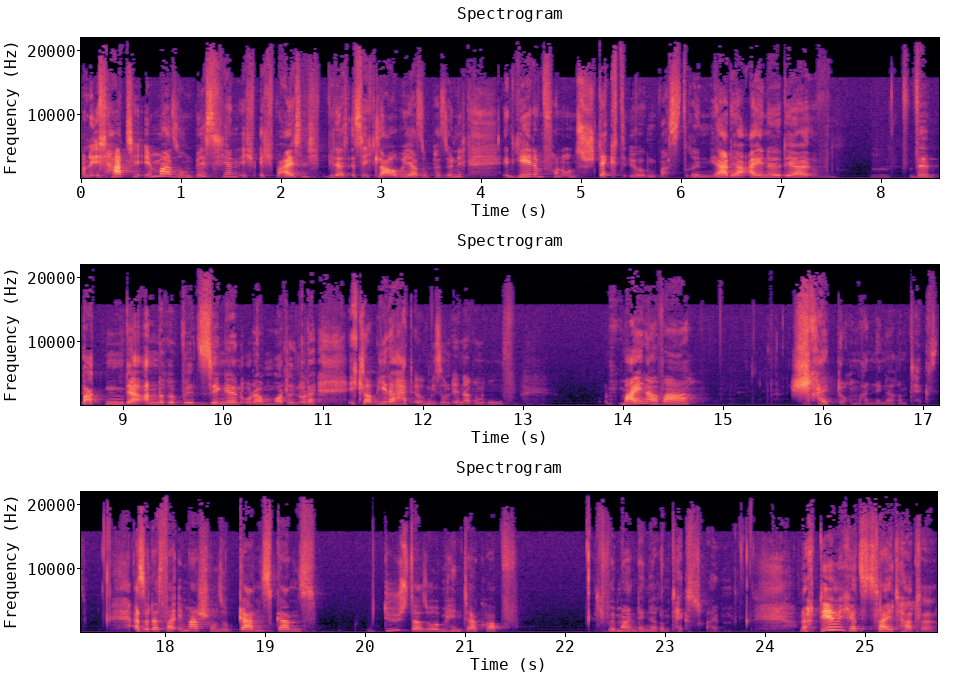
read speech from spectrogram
Und ich hatte immer so ein bisschen, ich, ich weiß nicht, wie das ist, ich glaube ja so persönlich, in jedem von uns steckt irgendwas drin. Ja, der eine, der will backen, der andere will singen oder modeln oder ich glaube, jeder hat irgendwie so einen inneren Ruf. Und meiner war, schreib doch mal einen längeren Text. Also das war immer schon so ganz, ganz düster so im Hinterkopf. Ich will mal einen längeren Text schreiben. Und nachdem ich jetzt Zeit hatte,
